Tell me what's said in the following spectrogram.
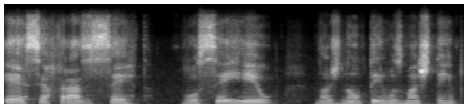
essa é a frase certa. Você e eu, nós não temos mais tempo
